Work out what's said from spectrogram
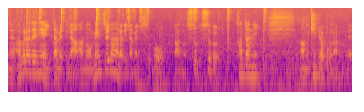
ね、油でね炒めてねあのめんつゆが中で炒めるとすごいあのすぐすぐ簡単にあのきんぴらっぽくなるんで。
